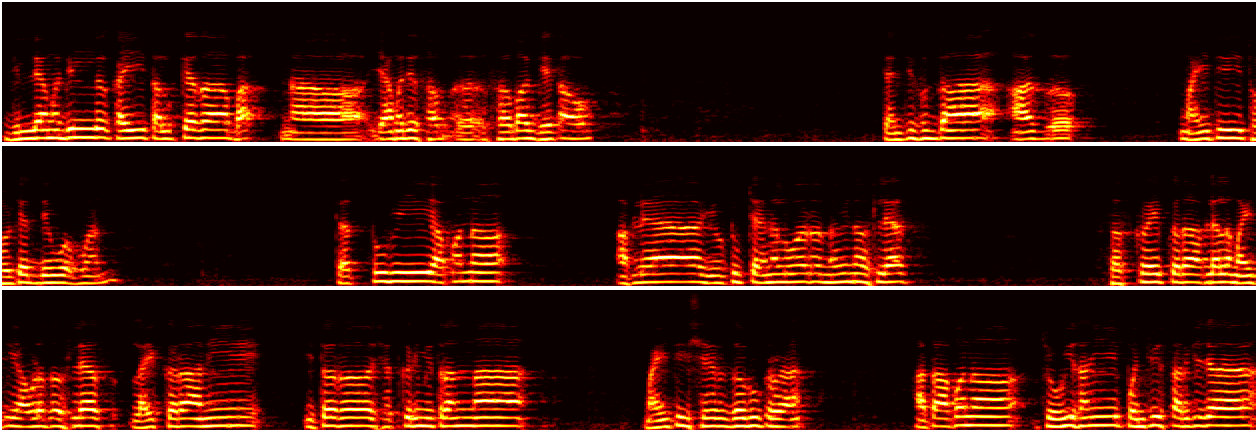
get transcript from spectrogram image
जिल्ह्यामधील काही तालुक्याचा भा यामध्ये सह सहभाग घेत आहोत. त्यांचीसुद्धा आज माहिती थोडक्यात देऊ आपण. तत्पूर्वी आपण आपल्या यूट्यूब चॅनलवर नवीन असल्यास सबस्क्राईब करा. आपल्याला माहिती आवडत असल्यास लाईक करा आणि इतर शेतकरी मित्रांना माहिती शेअर जरूर करा. आता आपण चोवीस आणि पंचवीस तारखेच्या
